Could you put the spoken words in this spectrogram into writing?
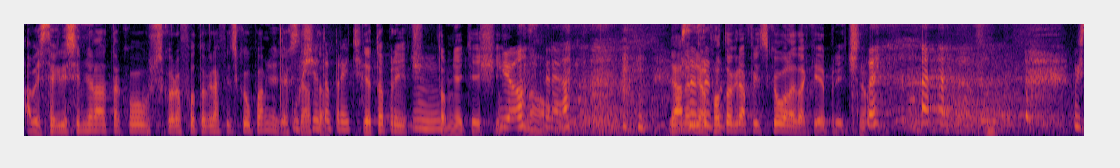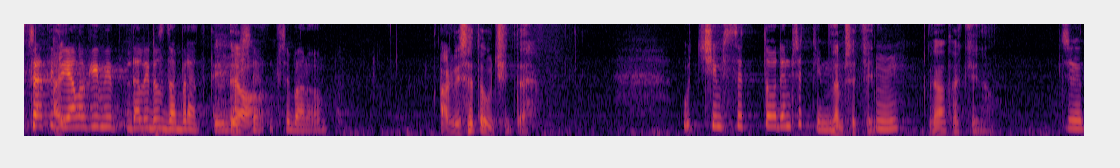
A vy jste kdysi měla takovou skoro fotografickou paměť, jak jste Už je to pryč. Je to pryč, to mě těší. Jo, no. Já Už neměl se to- fotografickou, ale taky je pryč. No. Už třeba ty A- dialogy mi dali dost zabrat, ty Jo. naše, třeba no. A kdy se to učíte? Učím se to den předtím. Den předtím. Mm. Já taky, no. Že,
